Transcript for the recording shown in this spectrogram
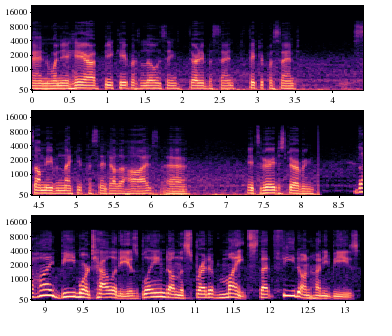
And when you hear beekeepers losing 30%, 50%, some even 90% of their hives, uh, it's very disturbing. The high bee mortality is blamed on the spread of mites that feed on honeybees.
